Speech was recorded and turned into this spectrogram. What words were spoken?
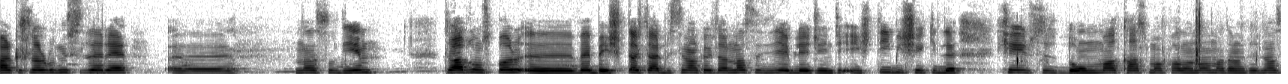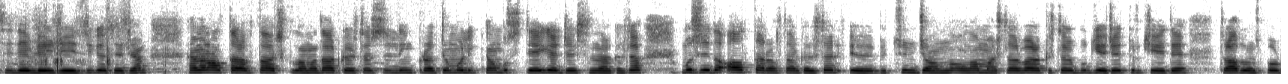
Arkadaşlar bugün sizlere eee, nasıl diyeyim Trabzonspor eee, ve Beşiktaş derbisini arkadaşlar nasıl izleyebileceğinizi HD bir şekilde keyifsiz donma kasma falan olmadan arkadaşlar nasıl izleyebileceğinizi göstereceğim. Hemen alt tarafta açıklamada arkadaşlar size link bırakacağım. O linkten bu siteye geleceksiniz arkadaşlar. Bu sitede alt tarafta arkadaşlar eee, bütün canlı olan maçlar var arkadaşlar. Bu gece Türkiye'de Trabzonspor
